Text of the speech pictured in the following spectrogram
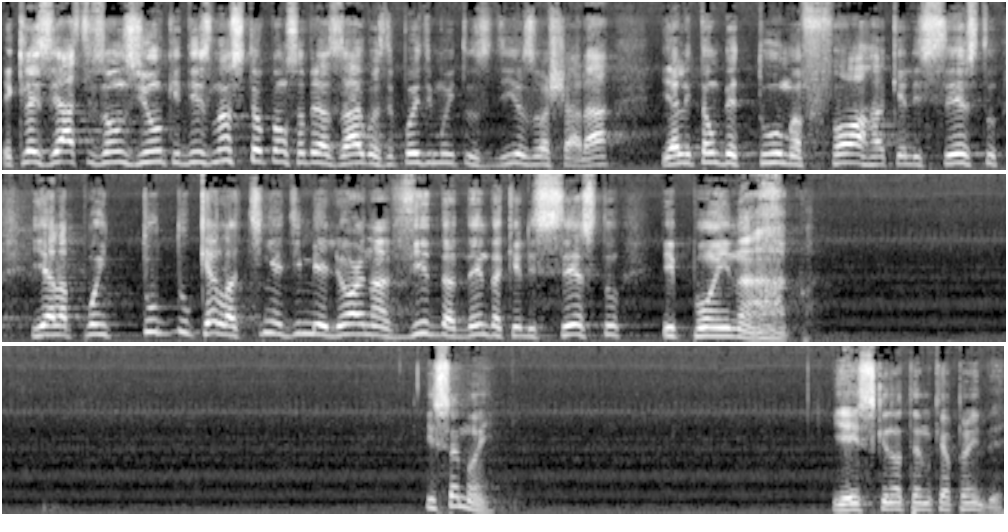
Eclesiastes 11:1 que diz: "Lança o teu pão sobre as águas, depois de muitos dias o achará". E ela então betuma, forra aquele cesto e ela põe tudo que ela tinha de melhor na vida dentro daquele cesto e põe na água. Isso é mãe. E é isso que nós temos que aprender.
